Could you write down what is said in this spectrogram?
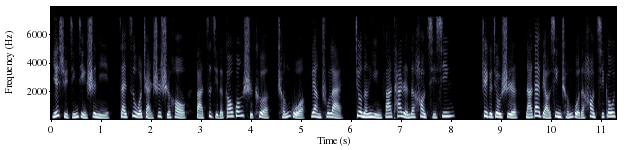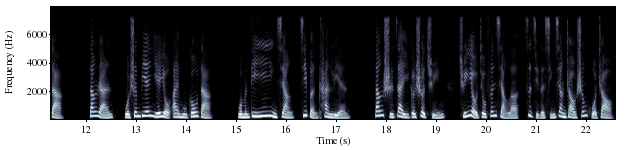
也许仅仅是你在自我展示时候把自己的高光时刻成果亮出来，就能引发他人的好奇心。这个就是拿代表性成果的好奇勾搭。当然，我身边也有爱慕勾搭。我们第一印象基本看脸。当时在一个社群，群友就分享了自己的形象照、生活照，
